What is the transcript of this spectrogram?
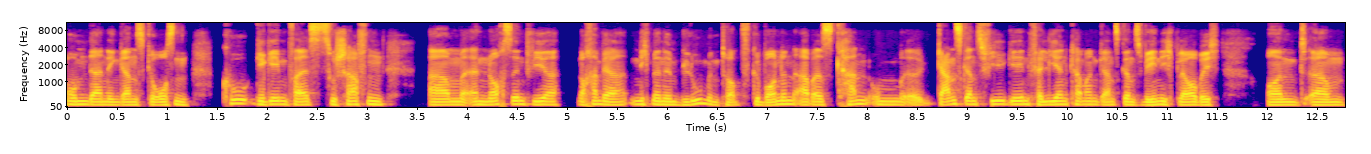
um dann den ganz großen Coup gegebenenfalls zu schaffen. Ähm, noch sind wir, noch haben wir nicht mehr einen Blumentopf gewonnen, aber es kann um äh, ganz, ganz viel gehen. Verlieren kann man ganz, ganz wenig, glaube ich. Und ähm,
